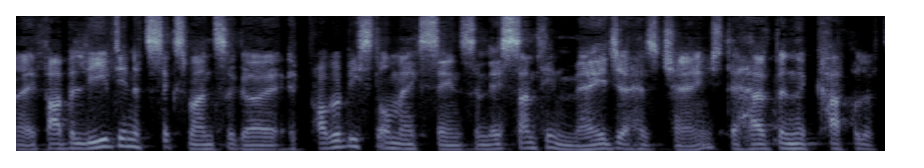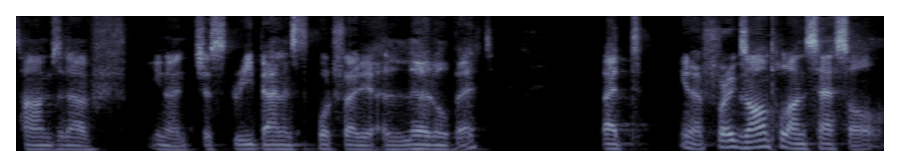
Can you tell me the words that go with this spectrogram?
if I believed in it six months ago, it probably still makes sense unless something major has changed. There have been a couple of times that I've, you know, just rebalanced the portfolio a little bit. But, you know, for example, on Sasol,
